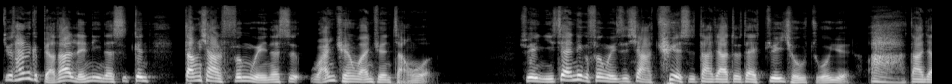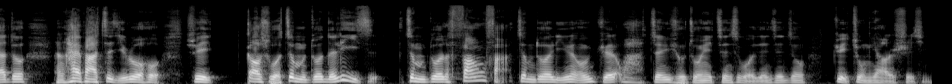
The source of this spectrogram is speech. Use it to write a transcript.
就他那个表达能力呢，是跟当下的氛围呢是完全完全掌握。所以你在那个氛围之下，确实大家都在追求卓越啊，大家都很害怕自己落后，所以告诉我这么多的例子，这么多的方法，这么多的理论，我们觉得哇，追求卓越真是我人生中最重要的事情。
